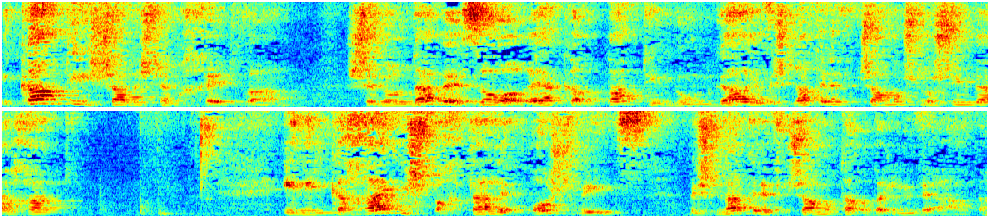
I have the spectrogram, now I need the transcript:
הכרתי אישה בשם חדווה, שנולדה באזור ערי הקרפטים בהונגריה בשנת 1931. היא נלקחה עם משפחתה לאושוויץ בשנת 1944.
